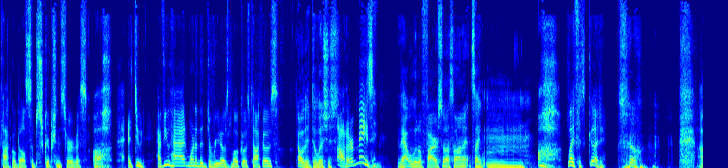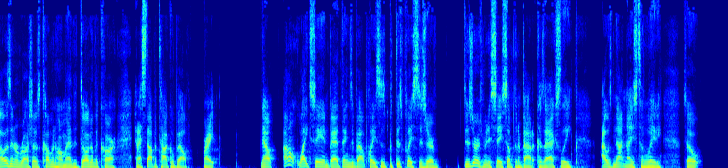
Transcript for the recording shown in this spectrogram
Taco Bell subscription service. Oh, and dude, have you had one of the Doritos Locos tacos? Oh, they're delicious. Oh, they're amazing. That little fire sauce on it, it's like, mmm. Oh, life is good. So I was in a rush. I was coming home. I had the dog in the car, and I stopped at Taco Bell. Right now, I don't like saying bad things about places, but this place deserve deserves me to say something about it because I actually I was not nice to the lady. So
